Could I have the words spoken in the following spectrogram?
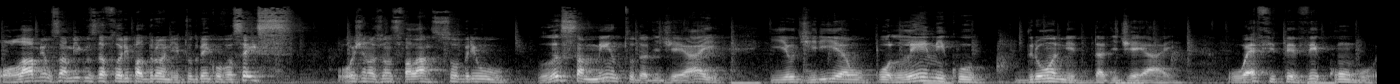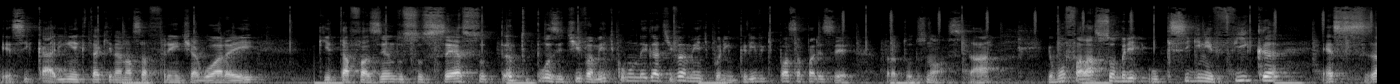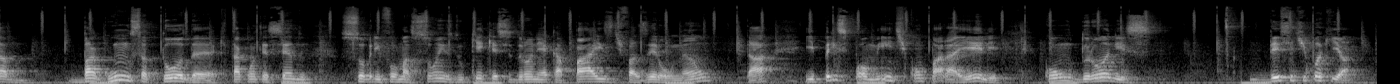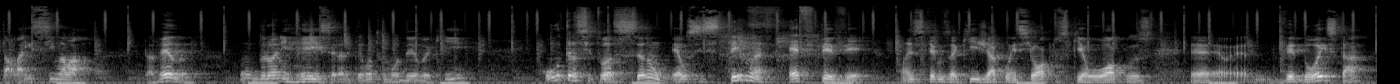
Olá, meus amigos da Floripa Drone, tudo bem com vocês? Hoje nós vamos falar sobre o lançamento da DJI e eu diria o polêmico drone da DJI, o FPV Combo, esse carinha que está aqui na nossa frente agora aí, que está fazendo sucesso tanto positivamente como negativamente, por incrível que possa parecer para todos nós, tá? Eu vou falar sobre o que significa essa bagunça toda que está acontecendo sobre informações do que, que esse drone é capaz de fazer ou não, tá? E principalmente comparar ele com drones desse tipo aqui, ó. Tá lá em cima lá, tá vendo? Um drone racer, tem outro modelo aqui. Outra situação é o sistema FPV. Nós temos aqui já com esse óculos que é o óculos é, V2, tá?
